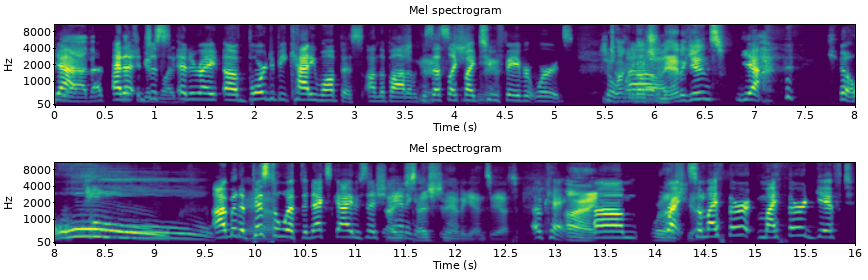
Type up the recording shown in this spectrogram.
Yeah, Yeah, that's, And that's it a good just one. and it right, uh, born to be cattywampus on the bottom because that's like my two favorite words. You're talking my about shenanigans? Yeah. Yeah, oh. I'm gonna Yeah. pistol whip the next guy who says Yeah, he shenanigans. says shenanigans. Yes. Okay. All right. Um. Right. So my third my third gift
